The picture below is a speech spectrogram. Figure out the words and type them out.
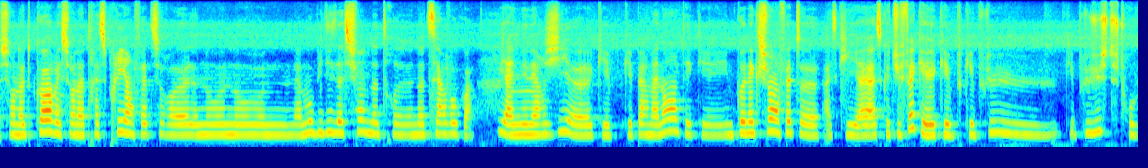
sur notre corps et sur notre esprit, en fait, sur nos, la mobilisation de notre, notre cerveau. Quoi. Il y a une énergie qui, est, qui, est, permanente et qui est une connexion en fait à ce, qui, à ce que tu fais qui est, qui est, qui est, plus, qui est plus juste, je trouve.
